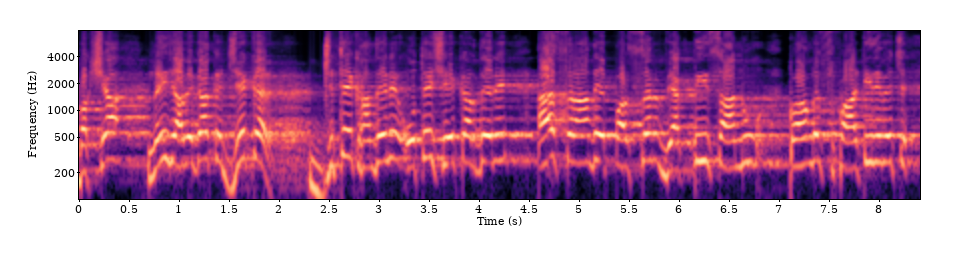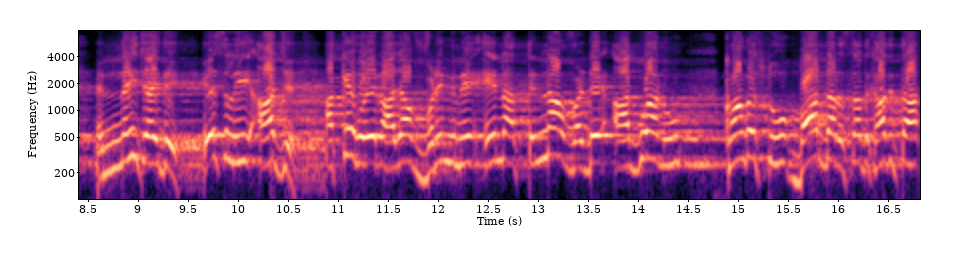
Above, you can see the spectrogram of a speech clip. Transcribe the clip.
ਬਖਸ਼ਿਆ ਨਹੀਂ ਜਾਵੇਗਾ ਕਿ ਜੇਕਰ ਜਿੱਥੇ ਖਾਂਦੇ ਨੇ, ਉੱਥੇ ਸ਼ੇਕ ਕਰਦੇ ਨੇ। ਇਸ ਤਰ੍ਹਾਂ ਦੇ ਪਰਸਨ ਵਿਅਕਤੀ ਸਾਨੂੰ ਕਾਂਗਰਸ ਪਾਰਟੀ ਦੇ ਵਿੱਚ ਨਹੀਂ ਚਾਹੀਦੇ। ਇਸ ਲਈ ਅੱਜ ਅੱਕੇ ਹੋਏ ਰਾਜਾ ਵੜਿੰਗ ਨੇ ਇਹਨਾਂ ਤਿੰਨਾਂ ਵੱਡੇ ਆਗੂਆਂ ਨੂੰ ਕਾਂਗਰਸ ਤੋਂ ਬਾਹਰ ਦਾ ਰਸਤਾ ਦਿਖਾ ਦਿੱਤਾ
